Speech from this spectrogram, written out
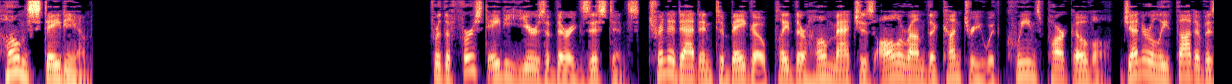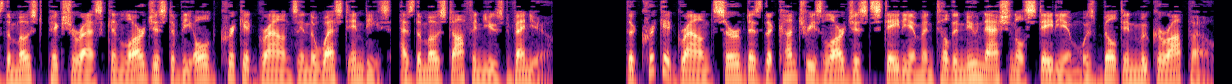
Home stadium For the first 80 years of their existence, Trinidad and Tobago played their home matches all around the country with Queen's Park Oval, generally thought of as the most picturesque and largest of the old cricket grounds in the West Indies, as the most often used venue. The cricket ground served as the country's largest stadium until the new national stadium was built in Mucurapo,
